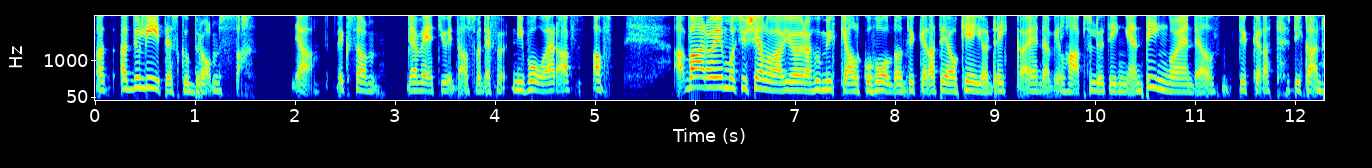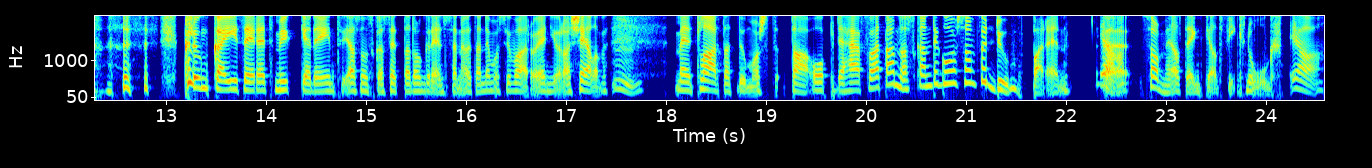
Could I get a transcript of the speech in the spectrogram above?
att, att du lite skulle bromsa. Ja. Liksom, jag vet ju inte alls vad det är för nivåer av, av var och en måste ju själv avgöra hur mycket alkohol de tycker att det är okej att dricka. En del vill ha absolut ingenting och en del tycker att de kan klunka i sig rätt mycket. Det är inte jag som ska sätta de gränserna utan det måste ju var och en göra själv. Men klart att du måste ta upp det här för att annars kan det gå som för dumparen. Ja. eh, Som helt enkelt fick nog. Ja,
